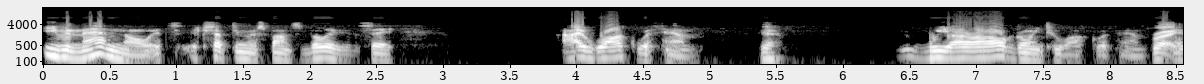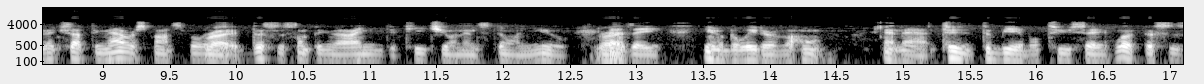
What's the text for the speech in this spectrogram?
Even that, no, it's accepting responsibility to say, I walk with him. We are all going to walk with him. Right. And accepting that responsibility. Right. This is something that I need to teach you and instill in you Right. as a, you know, the leader of the home. And that to to be able to say, look, this is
